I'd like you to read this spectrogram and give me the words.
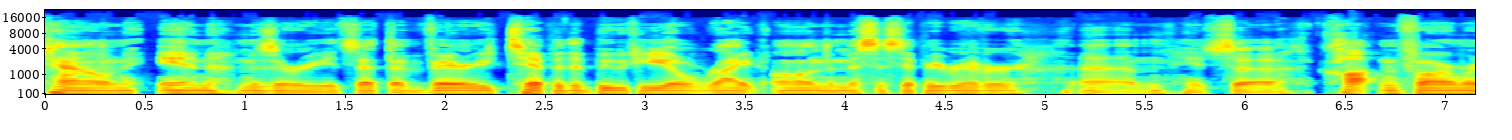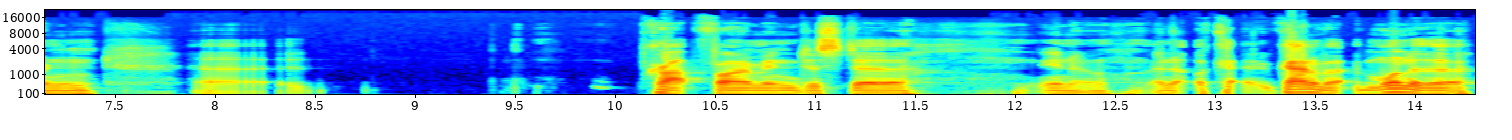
town in Missouri. It's at the very tip of the boot heel, right on the Mississippi River. Um, it's a cotton farming, uh, crop farming, just a you know, an, kind of a, one of the,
